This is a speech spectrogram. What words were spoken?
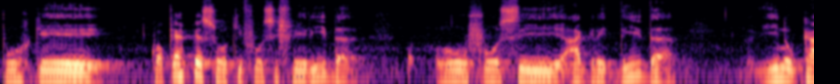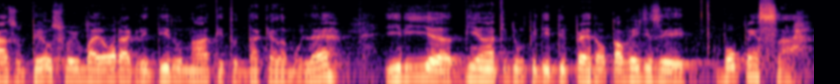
porque qualquer pessoa que fosse ferida ou fosse agredida, e no caso Deus foi o maior agredido na atitude daquela mulher, iria, diante de um pedido de perdão, talvez dizer: Vou pensar.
